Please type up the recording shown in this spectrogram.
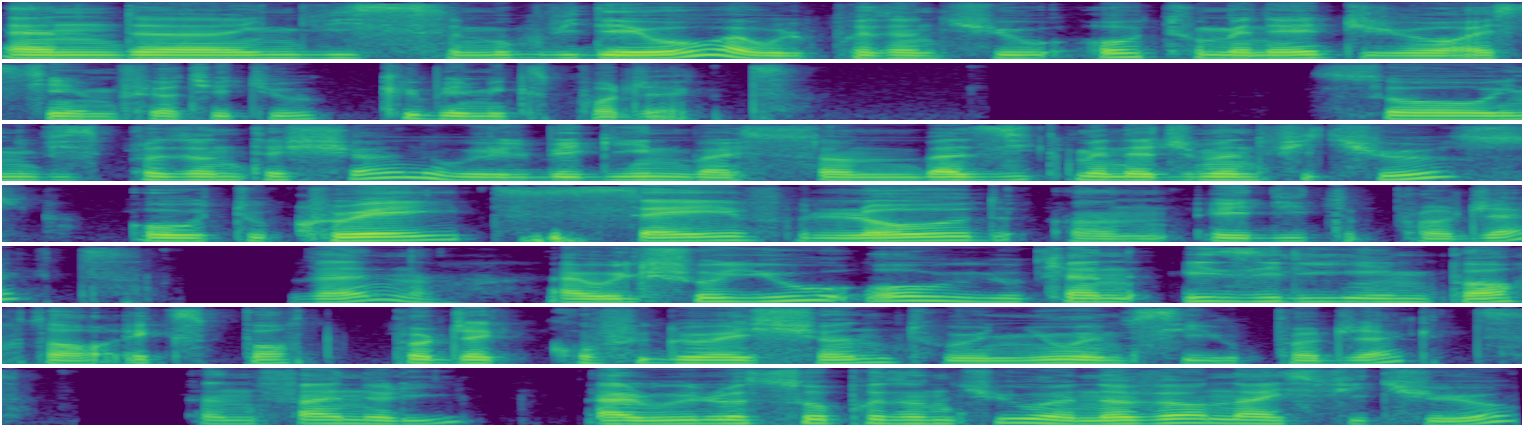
and uh, in this MOOC video I will present you how to manage your STM32 CubeMX project. So in this presentation we'll begin by some basic management features, how to create, save, load and edit a project. Then I will show you how you can easily import or export project configuration to a new MCU project. And finally, I will also present you another nice feature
